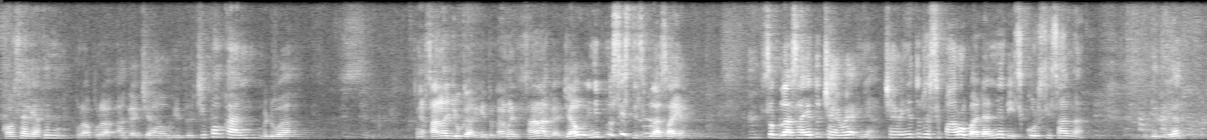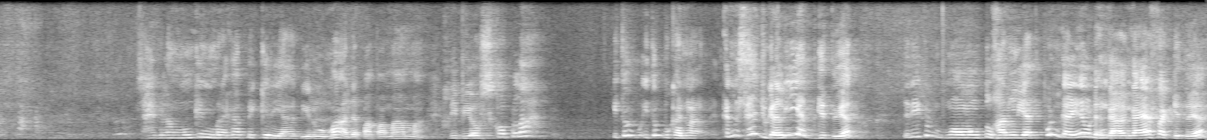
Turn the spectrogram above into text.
Kalau saya liatin pura-pura agak jauh gitu. Cipokan berdua. Yang sana juga gitu. Karena sana agak jauh. Ini persis di sebelah saya. Sebelah saya itu ceweknya. Ceweknya itu udah separuh badannya di kursi sana. Begitu ya. Saya bilang mungkin mereka pikir ya di rumah ada papa mama, di bioskop lah. Itu itu bukan karena saya juga lihat gitu ya. Jadi itu ngomong Tuhan lihat pun kayaknya udah nggak nggak efek gitu ya.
